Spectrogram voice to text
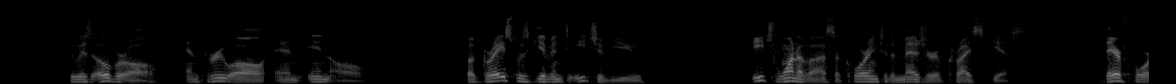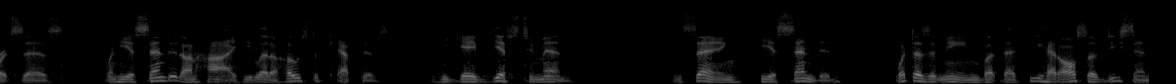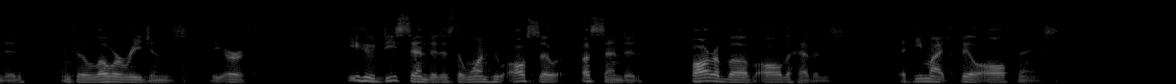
who is over all, and through all, and in all. But grace was given to each of you, each one of us, according to the measure of Christ's gifts. Therefore, it says, When he ascended on high, he led a host of captives, and he gave gifts to men. In saying, He ascended, what does it mean but that he had also descended into the lower regions, the earth? He who descended is the one who also ascended far above all the heavens, that he might fill all things.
